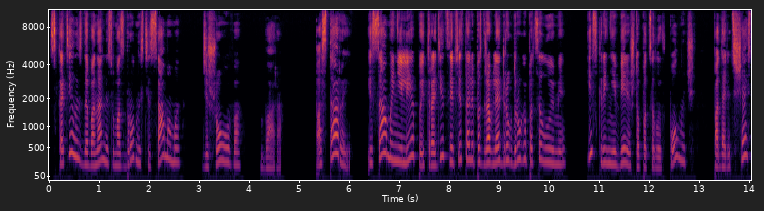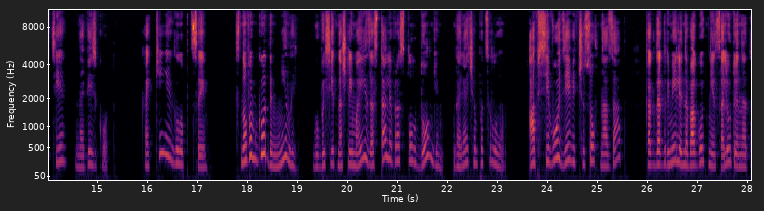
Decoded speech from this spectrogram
скатилась до банальной сумасбродности самого дешевого бара. По старой и самой нелепой традиции все стали поздравлять друг друга поцелуями, искренне веря, что поцелуй в полночь подарит счастье на весь год. Какие глупцы! «С Новым годом, милый!» Губы Сид нашли мои и застали врасплох долгим, горячим поцелуем. А всего девять часов назад, когда гремели новогодние салюты над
